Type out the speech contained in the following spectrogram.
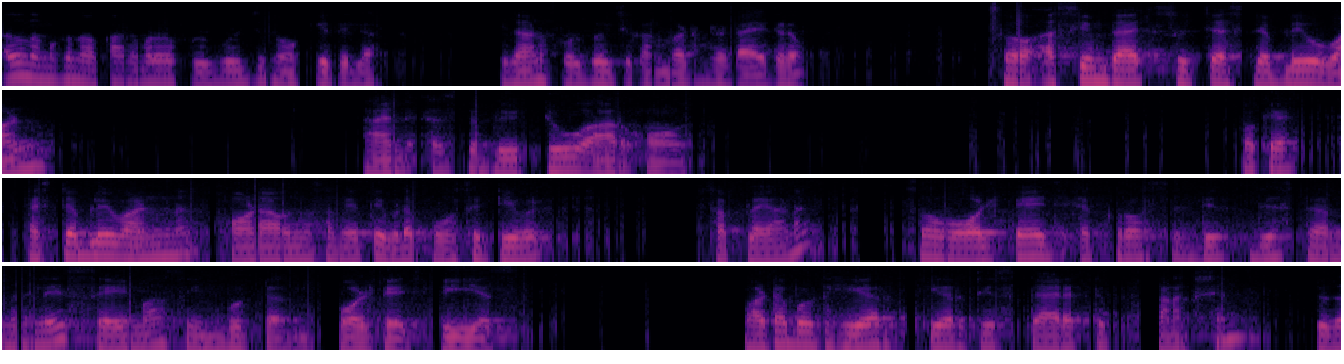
അത് നമുക്ക് നോക്കാം. നമ്മൾ ഫുൾ ബ്രിഡ്ജ് നോക്കിയിട്ടില്ല. ഇതാണ് ഫുൾ ബ്രിഡ്ജ് കൺവേർട്ടറിന്റെ diagram So assume that switch SW1 and SW2 are on. Okay S W one on ആവുന്ന സമയത്ത് ഇവിടെ പോസിറ്റീവ് സപ്ലൈ ആണ്. Voltage across this terminal is same as input terminal voltage P S what about here here it is direct connection to the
